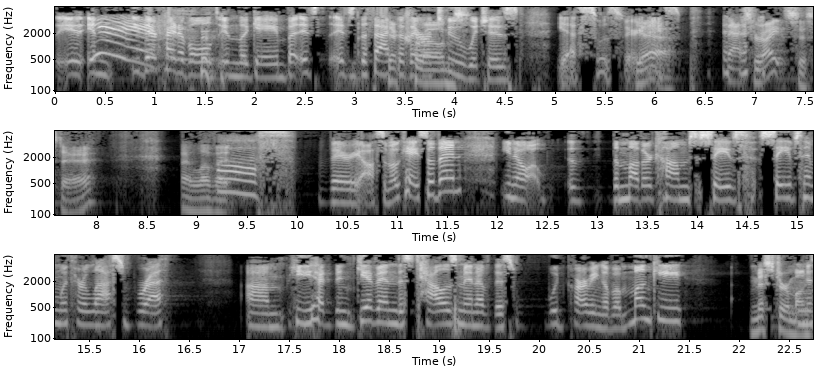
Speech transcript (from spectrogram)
in, they're kind of old in the game, but it's it's the fact They're that there are two witches. Yes, was very Yeah. nice. That's right, sister. I love it. Ah, very awesome. Okay, so then you know the mother comes, saves saves him with her last breath. Um, he had been given this talisman of this wood carving of a monkey. Mr. Monkey.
